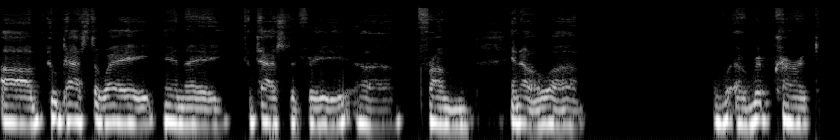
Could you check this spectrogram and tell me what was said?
um, who passed away in a catastrophe uh, from, you know, uh, a rip current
